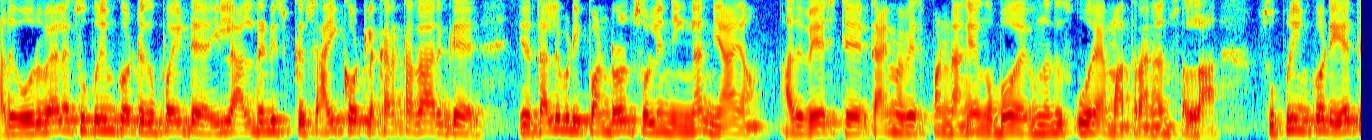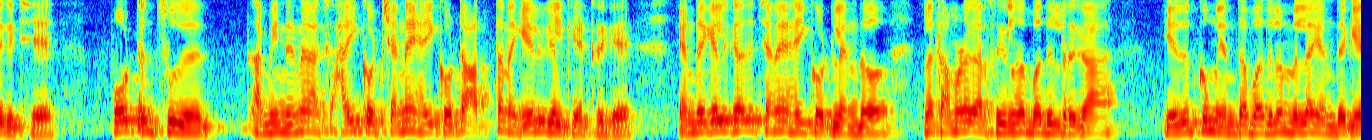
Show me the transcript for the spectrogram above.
அது ஒரு வேளை சுப்ரீம் கோர்ட்டுக்கு போயிட்டு இல்லை ஆல்ரெடி ஹை கோர்ட்டில் கரெக்டாக தான் இருக்குது இதை தள்ளுபடி பண்ணுறோன்னு சொல்லியிருந்தீங்கன்னா நியாயம். அது வேஸ்ட்டு டைமை வேஸ்ட் பண்ணாங்க. இவங்க போ இவங்க வந்து ஊரை ஏமாத்துறாங்கன்னு சொல்லலாம். சுப்ரீம் கோர்ட் ஏற்றுக்குச்சு போட்டு சு ஐ மீன் என்ன ஹைகோர்ட் சென்னை ஹைகோர்ட்டு அத்தனை கேள்விகள் கேட்டிருக்கு. எந்த கேள்விக்காவது சென்னை ஹைகோர்ட்லேருந்தோ இல்லை தமிழக அரசுலேருந்தோ பதில் இருக்கா? எதுக்கும் எந்த பதிலும் இல்லை எந்த கே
